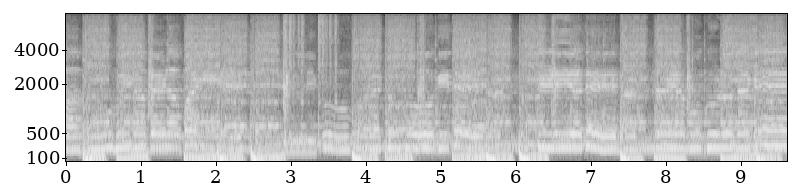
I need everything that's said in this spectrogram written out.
ಹೂವಿನ ಬೆಳವಣಿಗೆ ಎಲ್ಲಿಗೂ ಹೊರಟು ಹೋಗಿದೆ. ತಿಳಿಯದೆ ನನ್ನಯ ಮುಗುಳು ನಗೆ.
